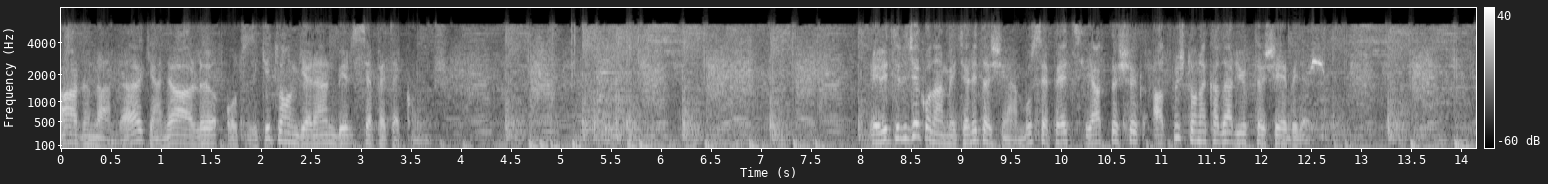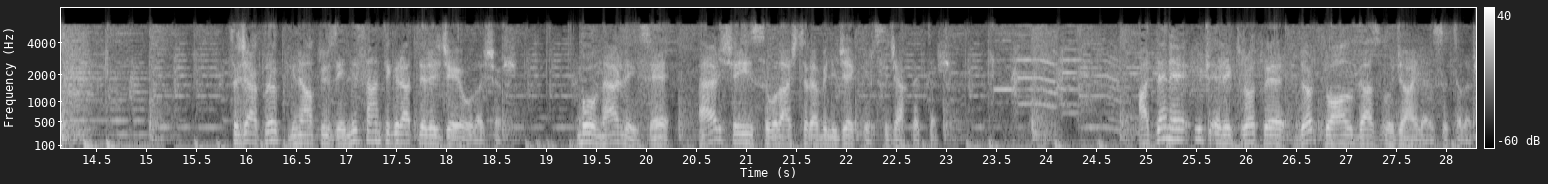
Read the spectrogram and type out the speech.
Ardından da kendi ağırlığı 32 ton gelen bir sepete konur. Eritilecek olan metali taşıyan bu sepet yaklaşık 60 tona kadar yük taşıyabilir. Sıcaklık 1650 santigrat dereceye ulaşır. Bu neredeyse her şeyi sıvılaştırabilecek bir sıcaklıktır. Addene 3 elektrot ve 4 doğal gaz ocağıyla ısıtılır.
